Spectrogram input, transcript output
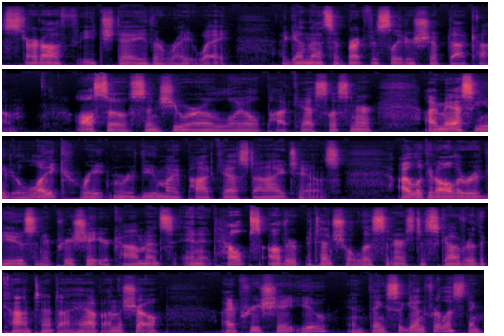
Start off each day the right way. Again, that's at breakfastleadership.com. Also, since you are a loyal podcast listener, I'm asking you to like, rate, and review my podcast on iTunes. I look at all the reviews and appreciate your comments, and it helps other potential listeners discover the content I have on the show. I appreciate you, and thanks again for listening.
